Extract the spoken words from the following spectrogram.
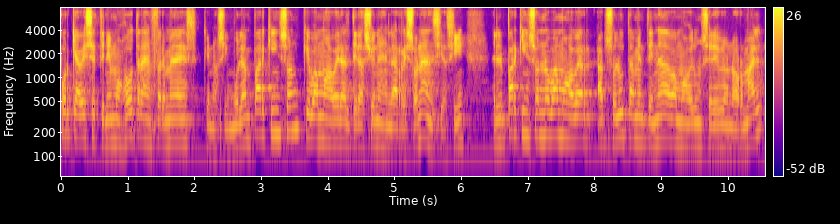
Porque a veces tenemos otras enfermedades que nos simulan Parkinson que vamos a ver alteraciones en la resonancia. ¿sí? En el Parkinson no vamos a ver absolutamente nada, vamos a ver un cerebro normal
